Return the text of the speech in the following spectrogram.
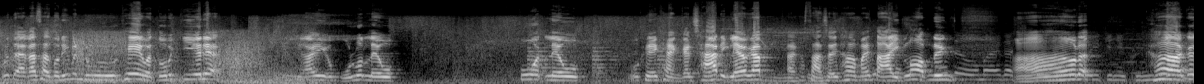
ว้ยแต่อากาศะตัวนี้มันดูเท่กว่าตัวเมื่อกี้เนี่ยนี่ไงโอ้โหรวดเร็วโคตรเร็ว โอเคแข่งกันชาร์จอีกแล้วครับอากาศาใช้ท่าไม้ตายอีกรอบนึงเอาละข้าก็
